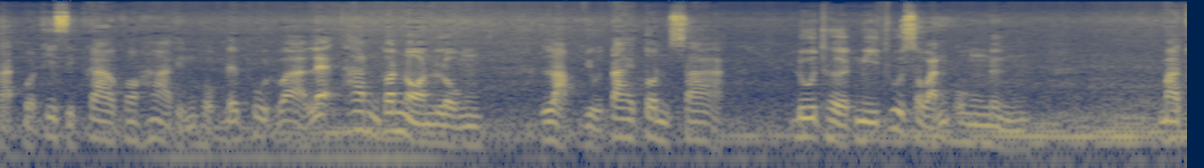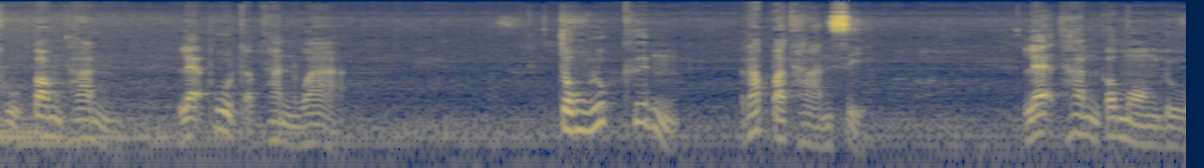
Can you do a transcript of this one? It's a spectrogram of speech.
ษัตริย์บทที่ 19ข้อ5ถึง6ได้พูดว่า และท่านก็นอนลงหลับอยู่ใต้ต้นซาก ดูเถิดมีทูตสวรรค์องค์หนึ่ง มาถูกต้องท่านและพูดกับท่านว่า จงลุกขึ้นรับประทานสิ และท่านก็มองดู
